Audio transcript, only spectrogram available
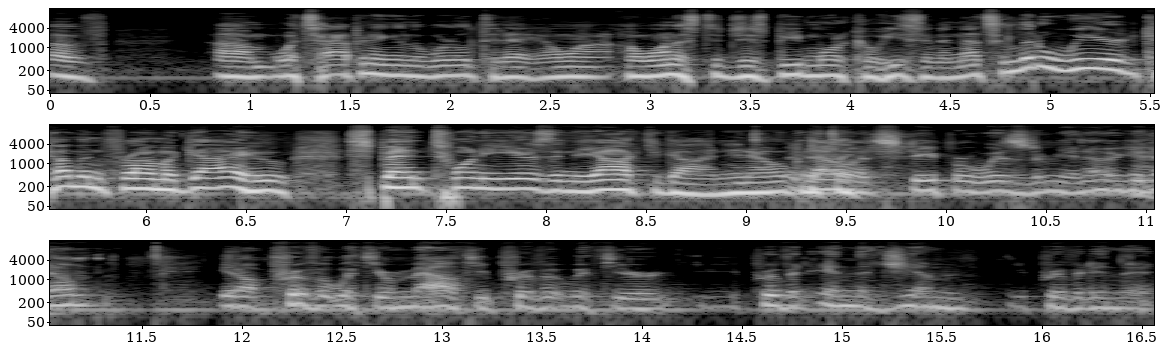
of um, what's happening in the world today. I want I want us to just be more cohesive, and that's a little weird coming from a guy who spent 20 years in the octagon, you know. But no, it's like, it's deeper wisdom. You know, you don't you don't prove it with your mouth. You prove it with your you prove it in the gym. You prove it in the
